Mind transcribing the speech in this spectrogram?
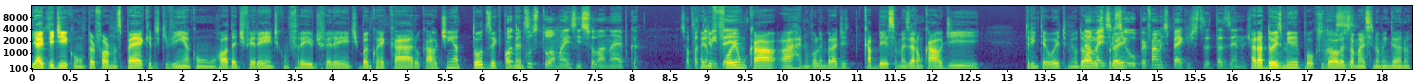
E aí pedi com performance package que vinha com roda diferente, com freio diferente, banco recaro. O carro tinha todos os Quanto equipamentos. custou a mais isso lá na época? Só pra ter Ele uma foi ideia. um carro, ah, não vou lembrar de cabeça, mas era um carro de 38 mil Não, dólares mas por aí. assim, o Performance Package, você tá dizendo. tipo, Era dois mil e poucos Nossa. dólares a mais, se não me engano.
